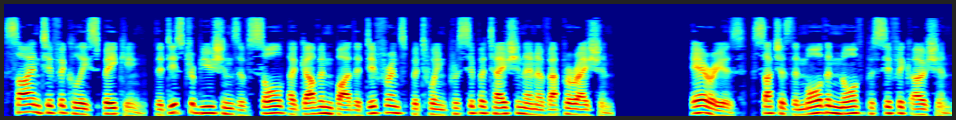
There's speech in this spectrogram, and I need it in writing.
Scientifically speaking, the distributions of salt are governed by the difference between precipitation and evaporation. Areas, such as the northern North Pacific Ocean,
